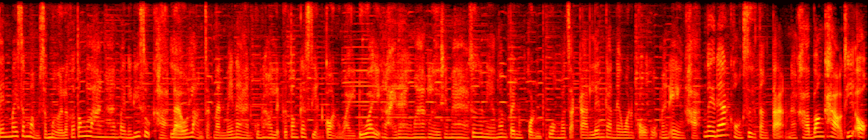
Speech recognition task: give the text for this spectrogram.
เต้นไม่สม่ำเสมอ แล้วก็ต้องลางานไปในที่สุดค่ะ แล้วหลังจากนั้นไม่นานคุณฮาวเลตก็ต้องเกษียณก่อนวัยด้วยร้ายแรงมากเลยใช่ไหมซึ่งอันเนี้ยมันเป็นผลพวงมาจากการเล่นกันในวันโกหกนั่นเองค่ะ ในด้านของสื่อต่างๆนะคะ บางข่าวที่ออก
